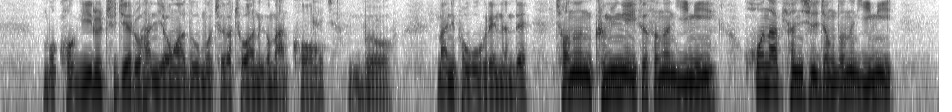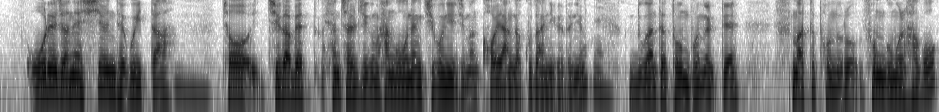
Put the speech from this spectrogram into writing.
뭐 거기를 주제로 한 영화도 뭐 제가 좋아하는 거 많고 그렇죠. 뭐 많이 보고 그랬는데 저는 금융에 있어서는 이미 혼합 현실 정도는 이미 오래전에 시연되고 있다. 저 지갑에 현찰 지금 한국은행 직원이지만 거의 안 갖고 다니거든요. 네. 누구한테 돈 보낼 때 스마트폰으로 송금을 하고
